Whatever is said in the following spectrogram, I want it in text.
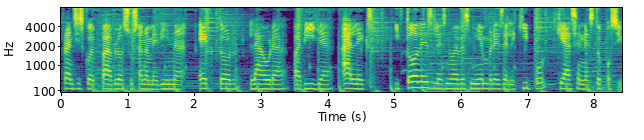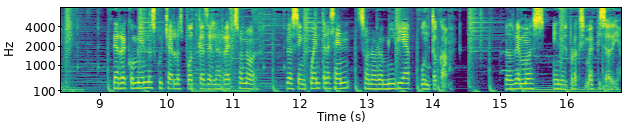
Francisco de Pablo, Susana Medina, Héctor, Laura, Padilla, Alex y todos los nueve miembros del equipo que hacen esto posible. Te recomiendo escuchar los podcasts de la red Sonoro. Los encuentras en sonoromedia.com. Nos vemos en el próximo episodio.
